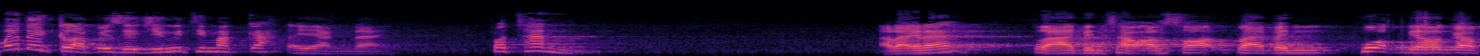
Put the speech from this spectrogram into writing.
ไม่ได้กลับไปเสียชีวิตที่มักกะแต่อย่างใดเพราะท่าน อะไรนะ กลายเป็นชาวอัลซอรกลายเป็นพวกเดียวกับ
